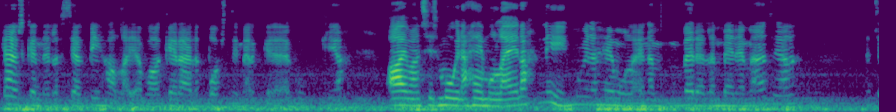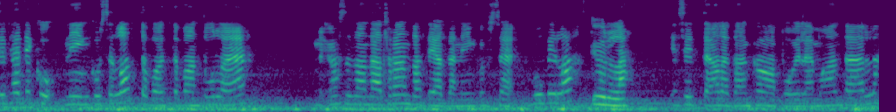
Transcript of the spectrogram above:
käyskennellä siellä pihalla ja vaan keräillä postimerkkejä ja kukkia. Aivan siis muina hemuleina. Niin, muina hemuleina vedellä menemään siellä. Et sit heti kun, niin kun se lottovoitto vaan tulee, niin ostetaan täältä rantatieltä niin kun se huvila Kyllä. Ja sitten aletaan kaapuilemaan täällä.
